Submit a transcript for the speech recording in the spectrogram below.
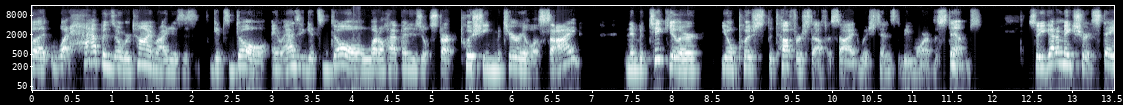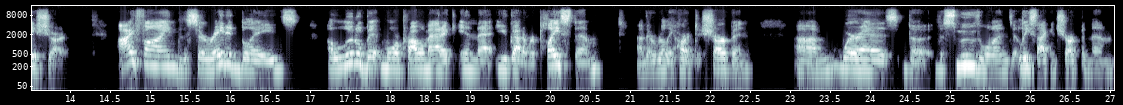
But what happens over time, right, is it gets dull. And as it gets dull, what'll happen is you'll start pushing material aside. And in particular, you'll push the tougher stuff aside, which tends to be more of the stems. So you got to make sure it stays sharp. I find the serrated blades a little bit more problematic in that you got to replace them uh, they're really hard to sharpen. Um, whereas the the smooth ones, at least I can sharpen them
